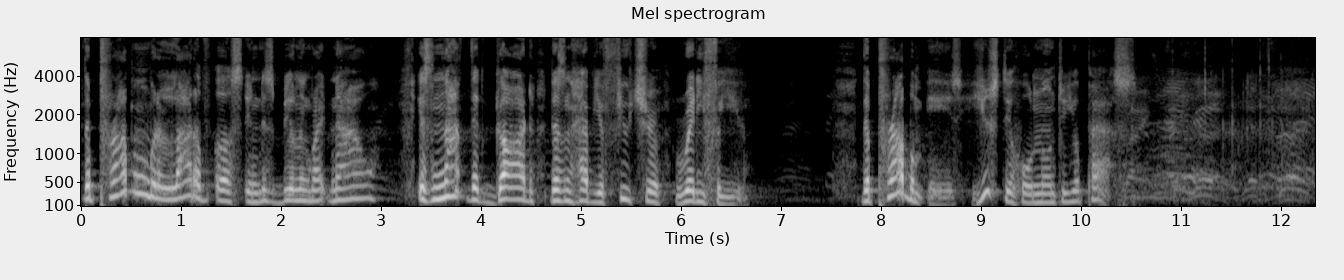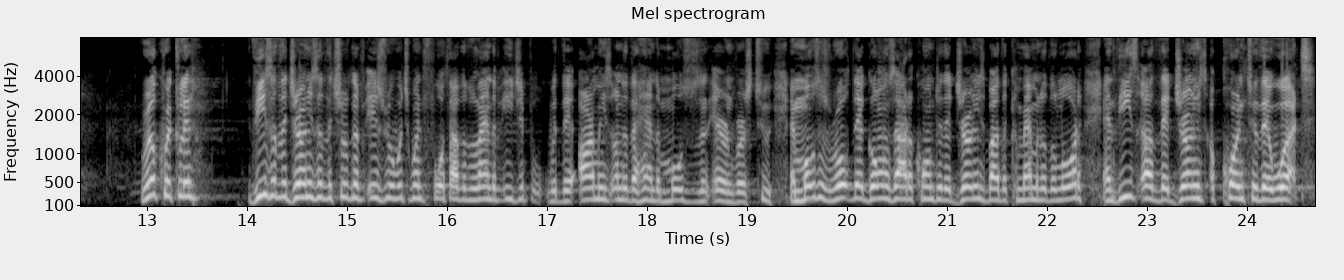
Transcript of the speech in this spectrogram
the problem with a lot of us in this building right now is not that God doesn't have your future ready for you. The problem is you still holding on to your past. Real quickly, these are the journeys of the children of Israel which went forth out of the land of Egypt with their armies under the hand of Moses and Aaron, verse 2. And Moses wrote their goings out according to their journeys by the commandment of the Lord. And these are their journeys according to their what?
